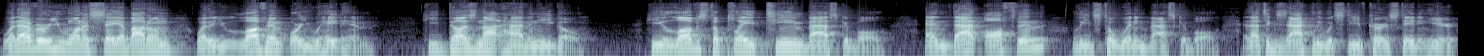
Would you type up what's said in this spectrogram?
Whatever you want to say about him, whether you love him or you hate him, he does not have an ego. He loves to play team basketball. And that often leads to winning basketball. And that's exactly what Steve Kerr is stating here.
